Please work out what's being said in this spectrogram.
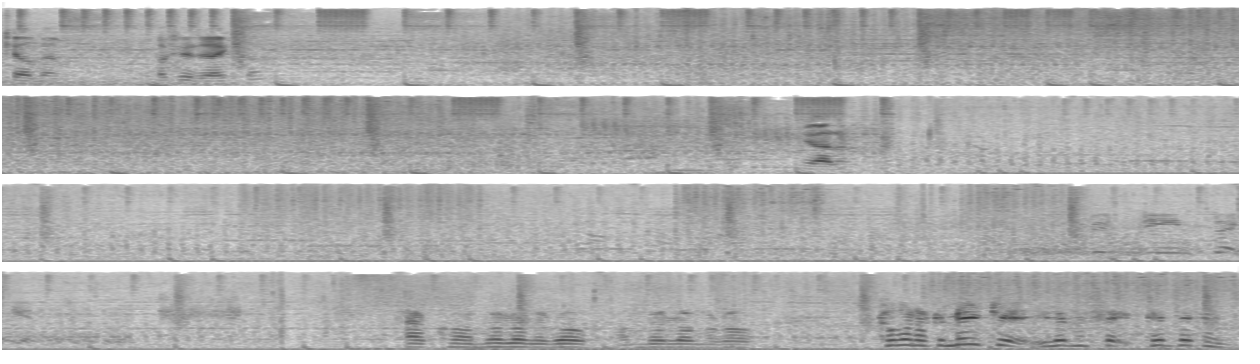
Killed them. Oh shit, did I kill him? Got him. Come on, no longer roll. I'm no longer roll. Come on, I can make it. 11 seconds, 10 seconds.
